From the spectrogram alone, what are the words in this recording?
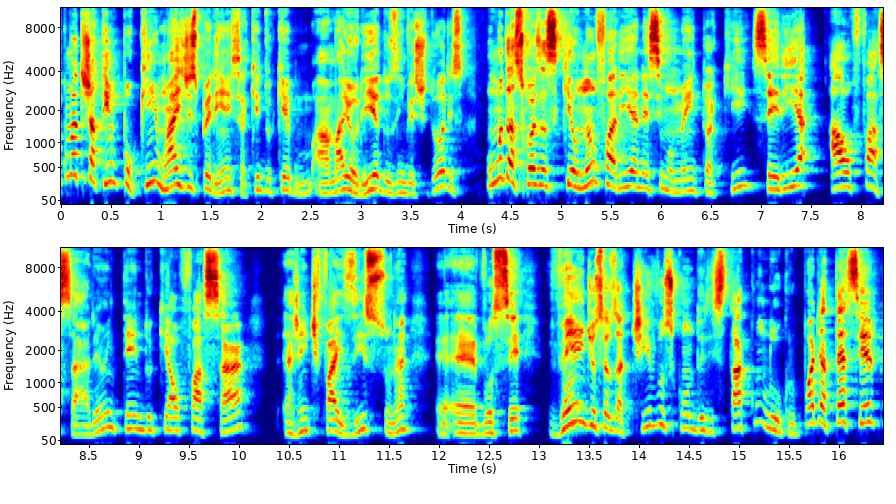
Como eu já tenho um pouquinho mais de experiência aqui do que a maioria dos investidores, uma das coisas que eu não faria nesse momento aqui seria alfaçar. Eu entendo que alfaçar a gente faz isso, né? É, é, você vende os seus ativos quando ele está com lucro. Pode até ser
